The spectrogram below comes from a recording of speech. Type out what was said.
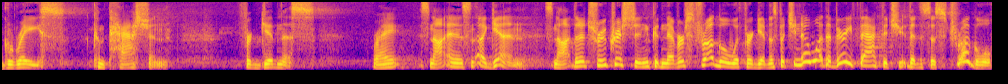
grace, compassion, forgiveness, right? It's not, and it's again, it's not that a true Christian could never struggle with forgiveness, but you know what? The very fact that, you, that it's a struggle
